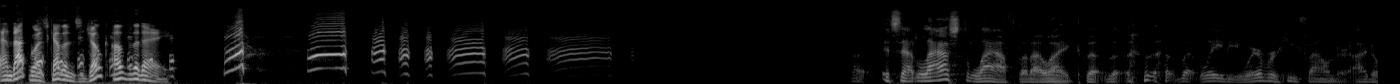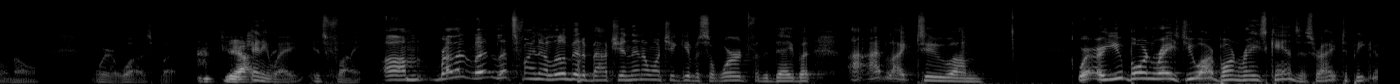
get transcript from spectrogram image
And that was Kevin's joke of the day. It's that last laugh that I like. The, the that lady, wherever he found her, I don't know where it was, but Yeah. anyway, it's funny. Um, brother, let, let's find out a little bit about you, and then I want you to give us a word for the day. But I, I'd like to. Um, where are you born, raised? You are born, raised Kansas, right? Topeka.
